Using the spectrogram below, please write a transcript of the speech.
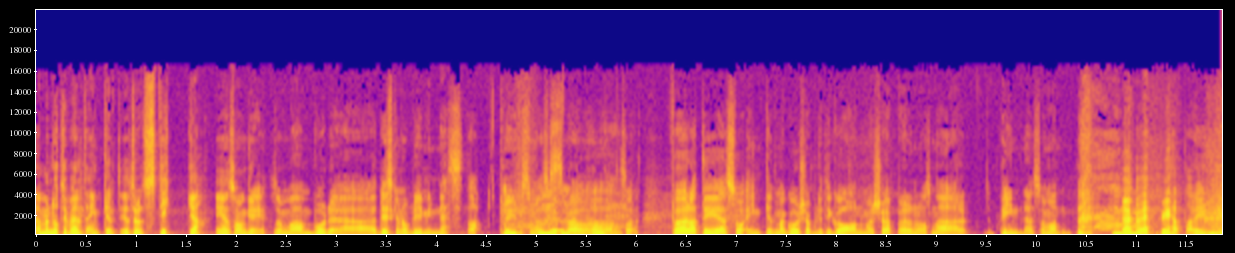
Ja men något väldigt enkelt. Jag tror att sticka är en sån grej som man borde, det ska nog bli min nästa pryl som jag ska pröva. Alltså. För att det är så enkelt, man går och köper lite garn och man köper någon sån här pinne som man petar in i,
